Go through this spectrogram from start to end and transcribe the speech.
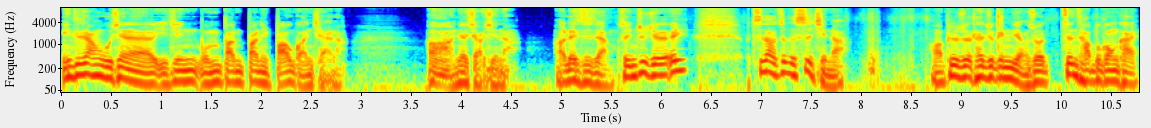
你的账户现在已经我们帮帮你保管起来了，哦，你要小心了，啊，哦，类似这样，所以你就觉得，哎，知道这个事情啊，哦，比如说他就跟你讲说，侦查不公开。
